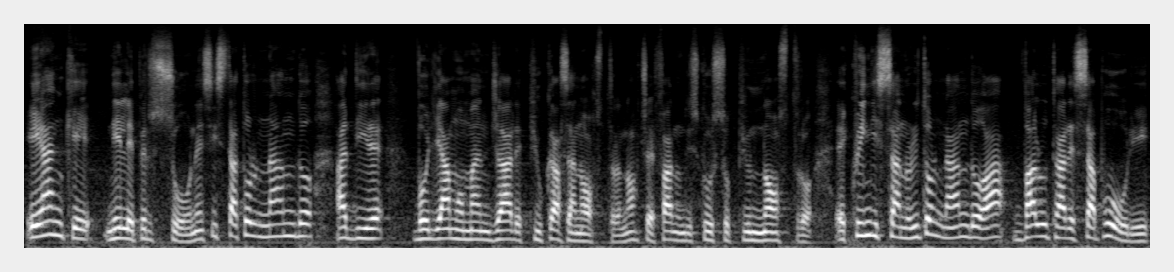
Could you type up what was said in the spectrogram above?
e anche nelle persone si sta tornando a dire vogliamo mangiare più casa nostra, no? cioè fare un discorso più nostro e quindi stanno ritornando a valutare sapori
